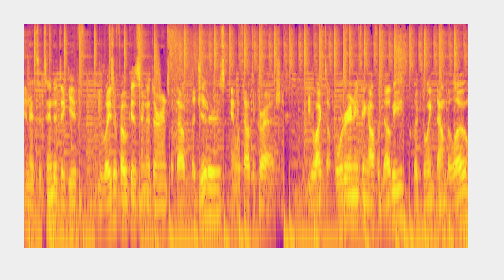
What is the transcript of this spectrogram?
And it's intended to give you laser focus and endurance without the jitters and without the crash. If you'd like to order anything off of W, click the link down below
